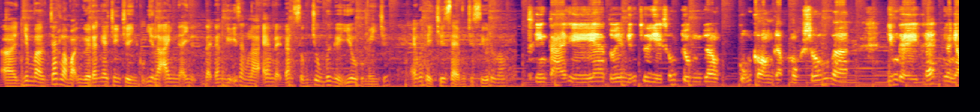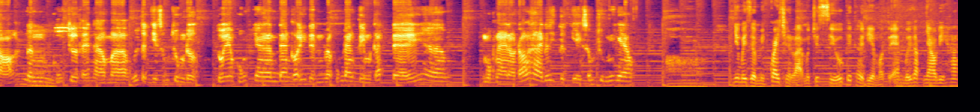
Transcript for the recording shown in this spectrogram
À, nhưng mà chắc là mọi người đang nghe chương trình cũng như là anh anh lại đang nghĩ rằng là em lại đang sống chung với người yêu của mình chứ. Em có thể chia sẻ một chút xíu được không? Hiện tại thì à, tụi em vẫn chưa về sống chung đâu, cũng còn gặp một số uh, vấn đề khác nhỏ nhỏ nên ừ. cũng chưa thể nào mà quyết định về sống chung được. Tụi em cũng uh, đang có ý định và cũng đang tìm cách để uh, một ngày nào đó hai đứa được về sống chung với nhau nhưng bây giờ mình quay trở lại một chút xíu cái thời điểm mà tụi em mới gặp nhau đi ha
